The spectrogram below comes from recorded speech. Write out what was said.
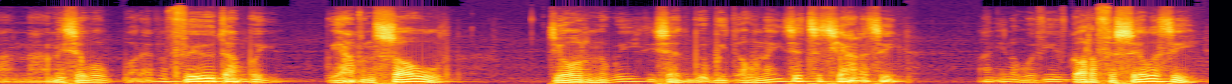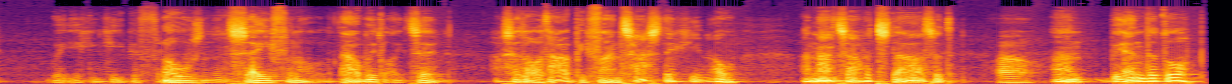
and, and he said, well, whatever food that we we haven't sold during the week, he said we, we donate it to charity. And you know, if you've got a facility where you can keep it frozen and safe and all of that, we'd like to. I said, oh, that would be fantastic, you know. And that's how it started. Wow. And we ended up,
